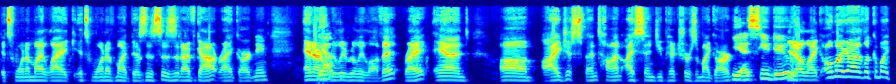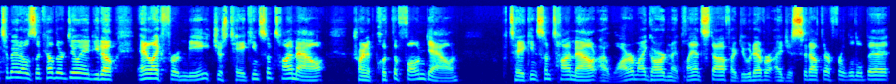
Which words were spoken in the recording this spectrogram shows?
It's one of my like it's one of my businesses that I've got, right? Gardening. And I yep. really, really love it, right? And um, I just spend time. I send you pictures of my garden. Yes, you do. You know, like, oh my God, look at my tomatoes, look how they're doing, you know. And like for me, just taking some time out, trying to put the phone down taking some time out. I water my garden, I plant stuff, I do whatever. I just sit out there for a little bit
